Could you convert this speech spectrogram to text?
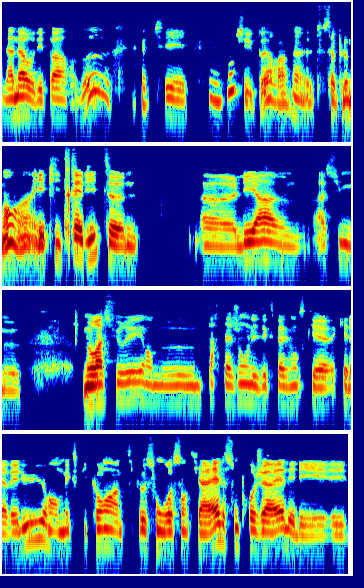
Lana au départ, j'ai mhm. j'ai eu peur, hein, tout simplement. Hein. Et puis très vite, Léa a su me, rassurer en me partageant les expériences qu'elle avait lues, en m'expliquant un petit peu son ressenti à elle, son projet à elle et les,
